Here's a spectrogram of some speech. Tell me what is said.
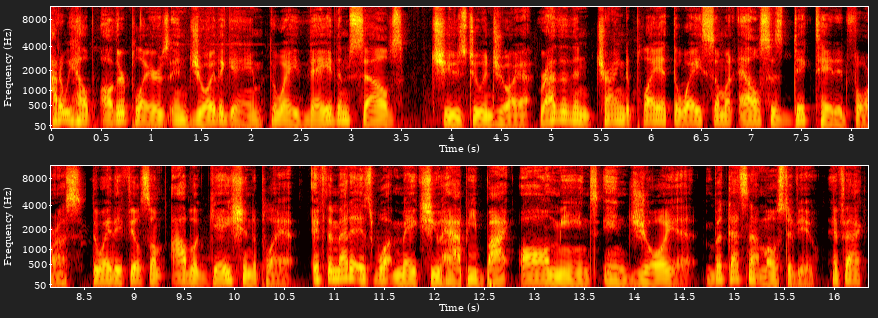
How do we help other players enjoy the game the way they themselves choose to enjoy it rather than trying to play it the way someone else has dictated for us, the way they feel some obligation to play it. If the meta is what makes you happy, by all means, enjoy it. But that's not most of you. In fact,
